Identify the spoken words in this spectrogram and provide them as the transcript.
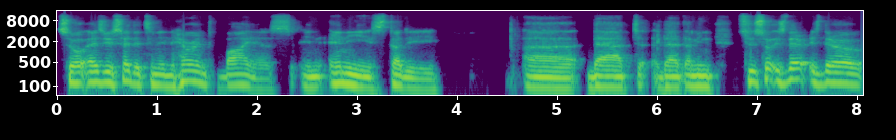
So, as you said, it's an inherent bias in any study uh, that that I mean. So, so is there is there a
